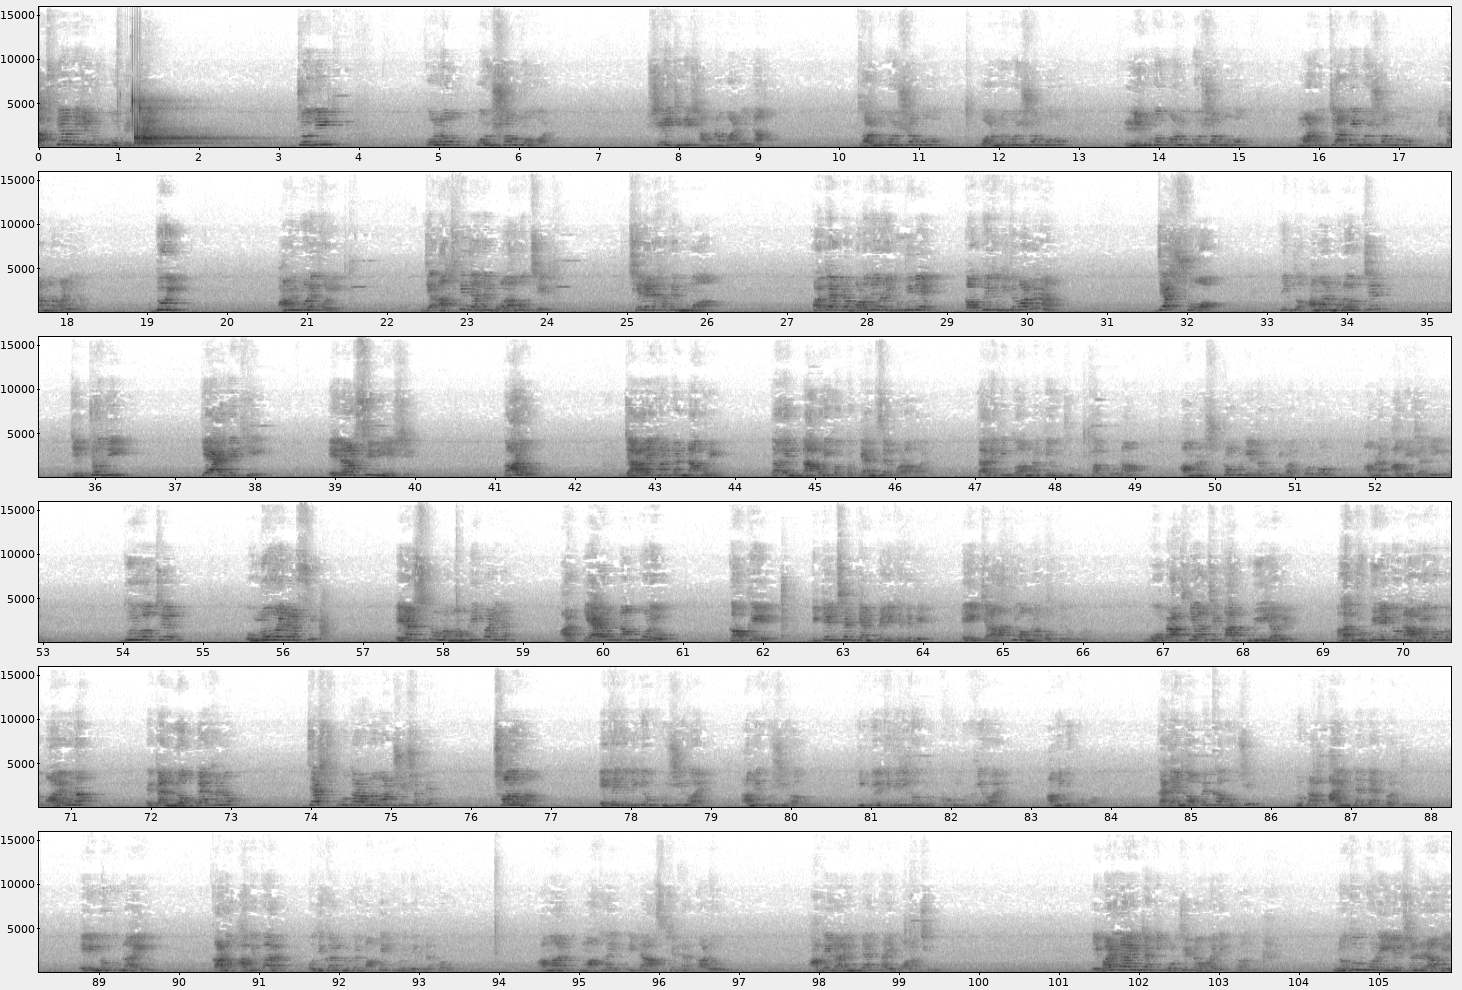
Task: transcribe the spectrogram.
আজকে আমি যেটুকু বলতে চাই, যদি কোনো বৈষম্য হয়, সেই জিনিস আমরা মানি না। ধর্ম বৈষম্য হোক, বর্ণ বৈষম্য হোক, লিঙ্গ বৈষম্য হোক, মানব জাতি বৈষম্য হোক, এটা আমরা মানি না। দুই, আমি মনে করি যে আজকে যাদের বলা হচ্ছে, ছেলের হাতের মুয়া, হয়তো একটা বড় জোর ওই দুদিনে কাউকে তো দিতে পারবে না। জাস্ট শো অফ কিন্তু আমার মনে হচ্ছে যে যদি ক্যা দেখিয়ে এনআরসি নিয়ে এসে কারও, যারা এখানকার নাগরিক, তাদের নাগরিকত্ব ক্যান্সেল করা হয়, তাহলে কিন্তু আমরা কেউ চুপ থাকব না। আমরা স্ট্রংলি এটা প্রতিবাদ করব। আমরা আগে জানিয়ে গেলাম। দুই হচ্ছে নো এনআরসি এনআরসি তো আমরা মানতেই পারি না। আর ক্যার নাম করেও কাউকে ডিটেনশন ক্যাম্পে রেখে দেবে, এই চালাকিও আমরা করতে দেবো না। ভোট আজকে আছে, কাল পুড়িয়ে যাবে। আর দুদিনে কেউ নাগরিকত্ব পাবেও না, এটা লোক দেখানো জাস্ট প্রতারণা মানুষের সাথে ছলনা। এতে যদি কেউ খুশি হয়, আমি খুশি হব। কিন্তু এতে যদি কেউ দুঃখ, দুঃখী হয়, আমি দুঃখ পাবো। কাজে আমি অপেক্ষা করছি টোটাল আইনটা দেখবার জন্য। এই নতুন আইন, কারণ আগেকার অধিকারগুলোকে বাতিল করে দেবে না তো। আমার মাথায় এটা আসছে তার কারণ, আগের আইনটা তাই বলা ছিল। এবারের আইনটা কি করছে এটাও আমায় দেখতে হবে। নতুন করে ইলেকশনের আগে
